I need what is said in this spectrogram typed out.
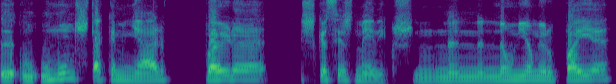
Uh, o, o, mundo está a caminhar para escassez de médicos. Na, na, na União Europeia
